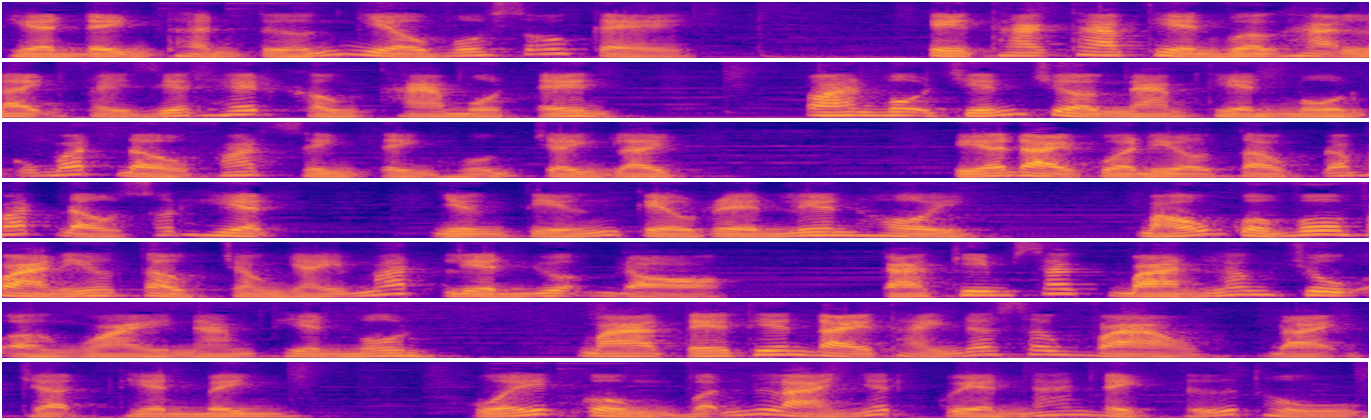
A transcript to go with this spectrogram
thiền đình thần tướng nhiều vô số kể. Khi thác tháp thiền vương hạ lệnh phải giết hết không tha một tên, toàn bộ chiến trường Nam Thiền Môn cũng bắt đầu phát sinh tình huống tranh lệch. Phía đại quân yêu tộc đã bắt đầu xuất hiện, nhưng tiếng kêu rền liên hồi Máu của vô vàn yêu tộc trong nháy mắt liền nhuộm đỏ, cả kim sắc bàn long trụ ở ngoài Nam Thiên Môn, mà Tế Thiên Đại Thánh đã xông vào đại trận thiên binh, cuối cùng vẫn là nhất quyền nan địch tứ thủ.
